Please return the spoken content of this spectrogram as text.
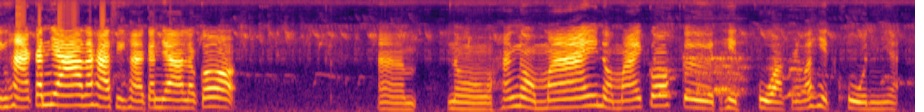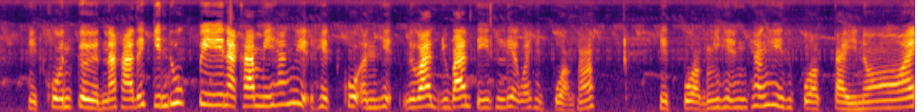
สิงหากันยานะคะ สิงหากันยาแล้วก็ หน่อห้างหน่อไม้หน่อไม้ก็เกิดเห็ดปวกหรือว่าเห็ดโคนเนี่ยเห็ดโคนเกิดนะคะ ได้กินทุกปีนะคะ มีทั้งเห็ดเห็ดโคนเห็ดหรือว่าอยู่บ้านตีเรียกว่าเห็ดปวกเนาะเห็ดปวกมีทั้งเห็ดปวกไก่น้อย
